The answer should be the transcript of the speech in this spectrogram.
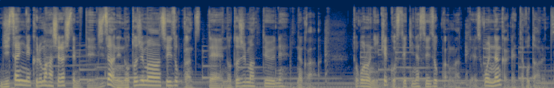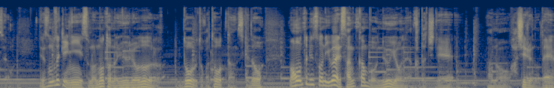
実際にね車走らせてみて実はね能登島水族館っつって能登島っていうねなんかところに結構素敵な水族館があってそこに何回か行ったことあるんですよでその時にその能登の有料道路道路とか通ったんですけど、まあ、本当にそのいわゆる山間部を縫うような形であの走るので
